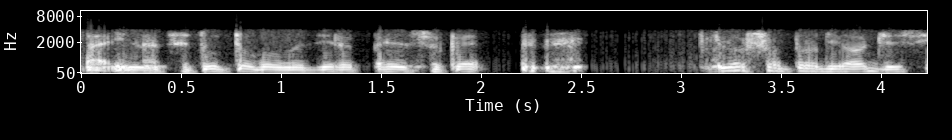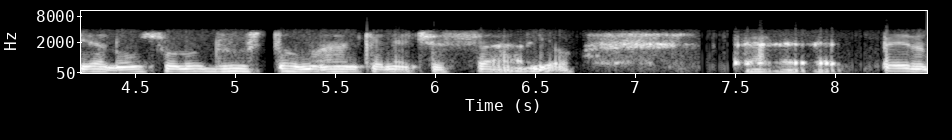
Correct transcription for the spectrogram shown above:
Ma innanzitutto, come dire, penso che lo sciopero di oggi sia non solo giusto ma anche necessario, eh, per,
